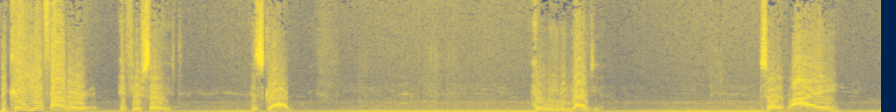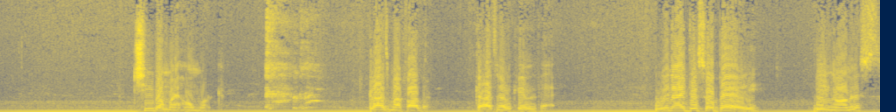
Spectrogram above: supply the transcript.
because your Father, if you're saved, is God guide you. So if I cheat on my homework, God's my father. God's not okay with that. When I disobey, being honest,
